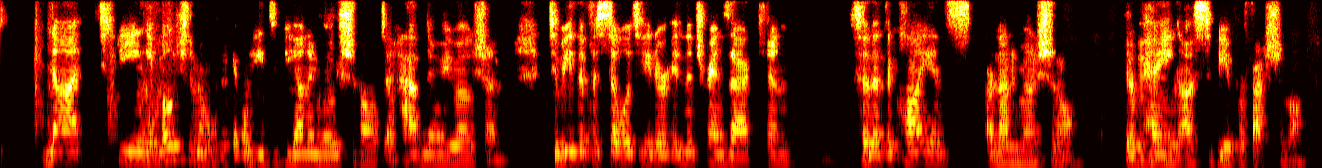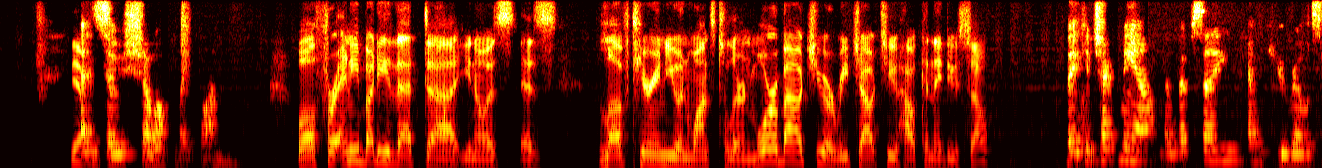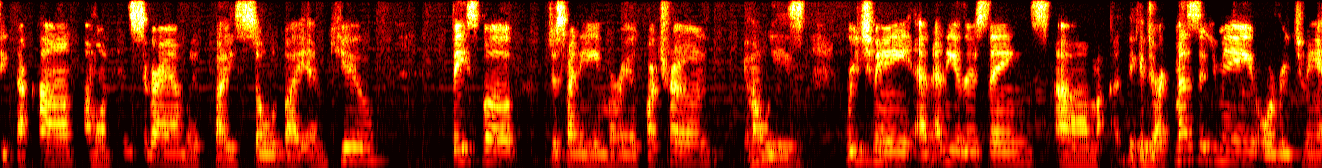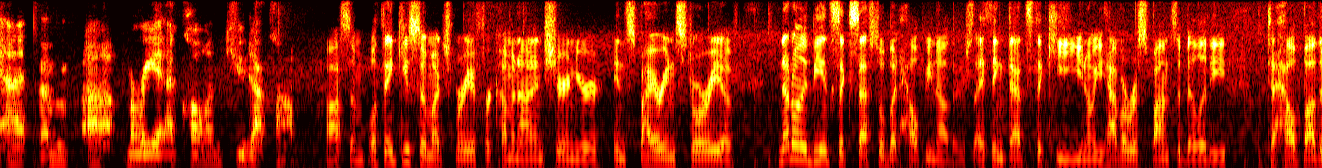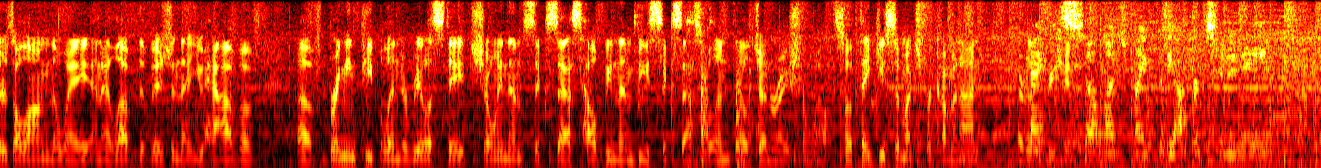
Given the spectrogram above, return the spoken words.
not being emotional. We paid to be unemotional, to have no emotion, to be the facilitator in the transaction so that the clients are not emotional. They're mm-hmm. paying us to be a professional. Yep. And so show up like one. Well, for anybody that uh, you know is is loved hearing you and wants to learn more about you or reach out to you, how can they do so? They can check me out on my website, mqrealestate.com. I'm on Instagram with by sold by MQ, Facebook, just my name, Maria Quattrone. You can always reach me at any of those things. Um, they can direct message me or reach me at um, uh, maria at calmq.com. Awesome. Well, thank you so much, Maria, for coming on and sharing your inspiring story of not only being successful, but helping others. I think that's the key. You know, you have a responsibility to help others along the way. And I love the vision that you have of of bringing people into real estate, showing them success, helping them be successful and build generational wealth. So thank you so much for coming on. I really Thank appreciate it. Thank you so much, Mike, for the opportunity.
